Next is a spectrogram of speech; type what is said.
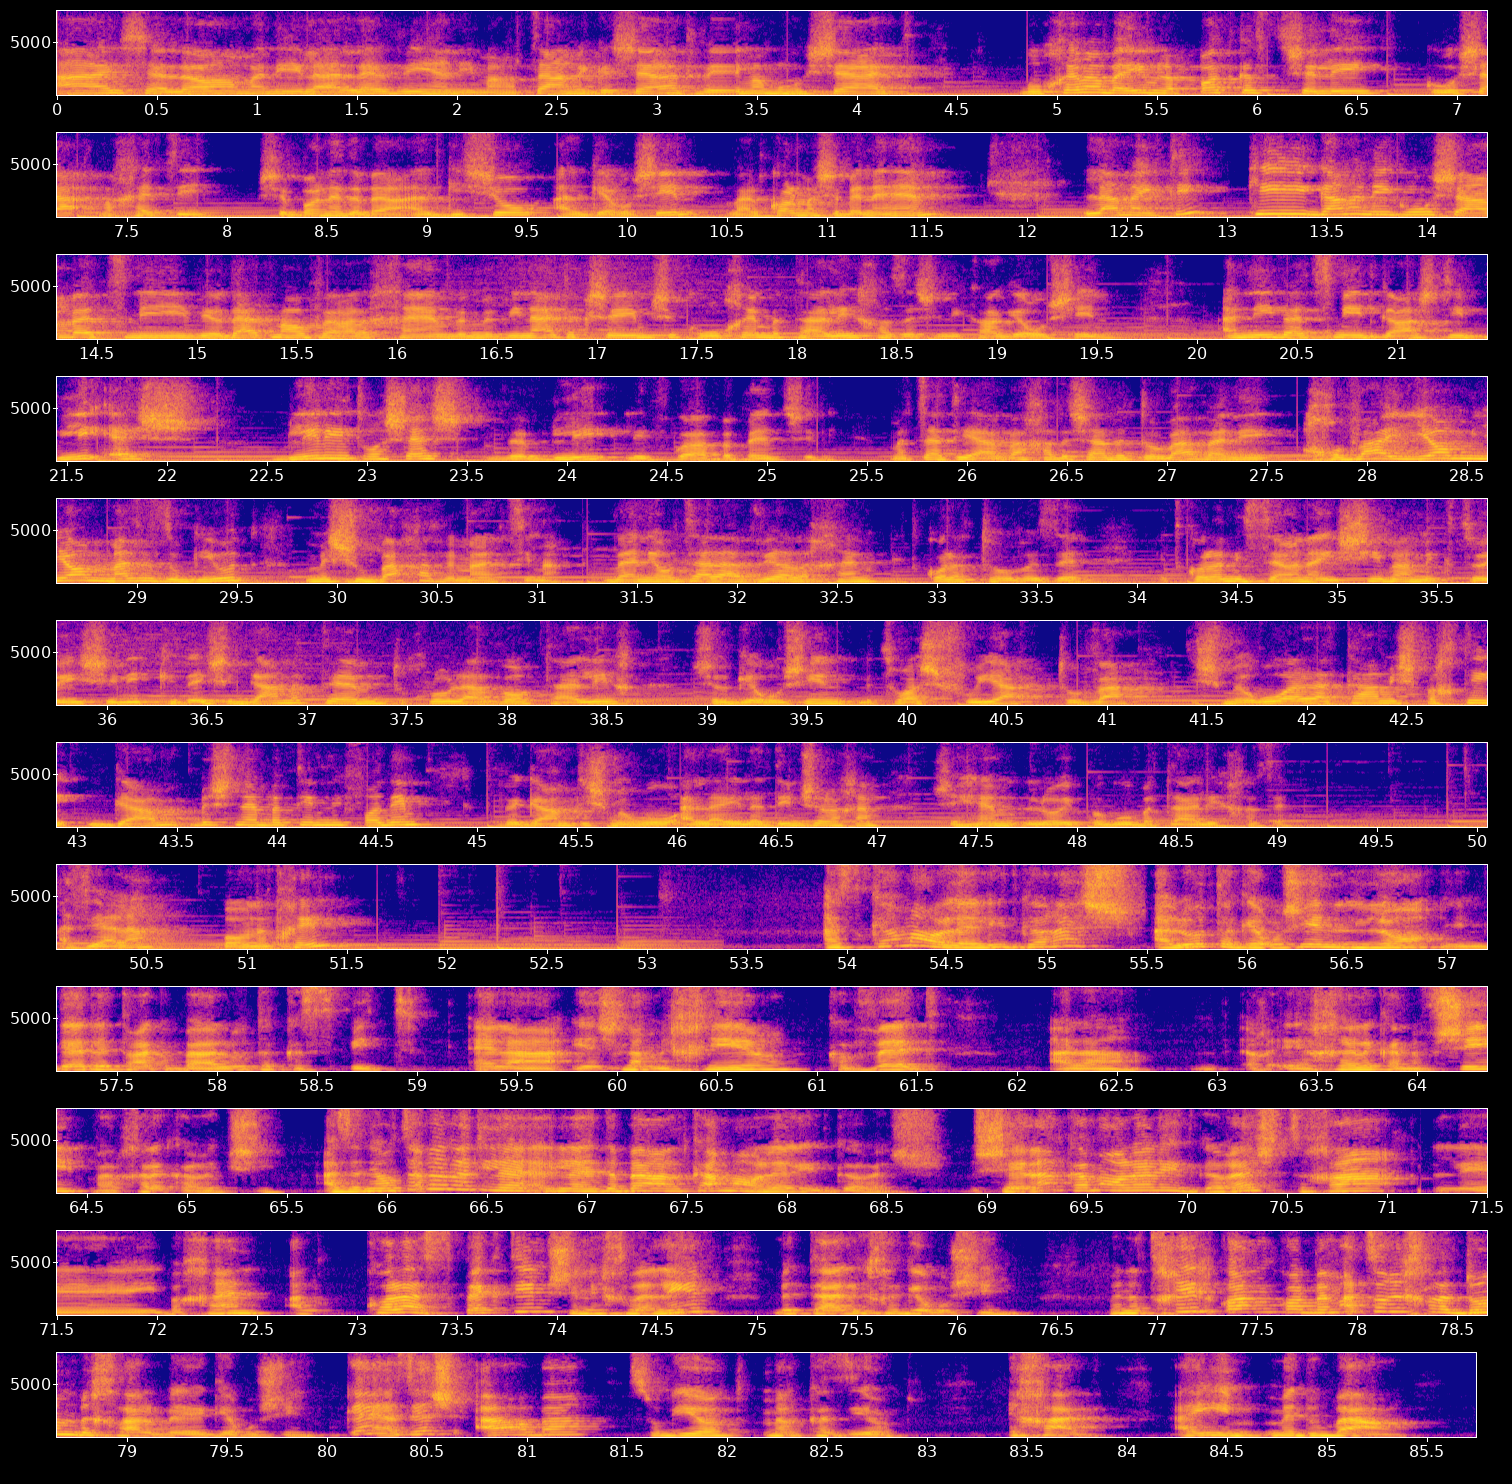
היי, שלום, אני הילה לוי, אני מרצה, מגשרת ואימא מאושרת. ברוכים הבאים לפודקאסט שלי, גרושה וחצי, שבו נדבר על גישור, על גירושין ועל כל מה שביניהם. למה איתי? כי גם אני גרושה בעצמי ויודעת מה עובר עליכם ומבינה את הקשיים שכרוכים בתהליך הזה שנקרא גירושין. אני בעצמי התגרשתי בלי אש, בלי להתרושש ובלי לפגוע בבן שלי. מצאתי אהבה חדשה וטובה, ואני חווה יום-יום מה זה זוגיות משובחת ומעצימה. ואני רוצה להעביר לכם את כל הטוב הזה, את כל הניסיון האישי והמקצועי שלי, כדי שגם אתם תוכלו לעבור תהליך של גירושין בצורה שפויה, טובה, תשמרו על התא המשפחתי גם בשני בתים נפרדים, וגם תשמרו על הילדים שלכם, שהם לא ייפגעו בתהליך הזה. אז יאללה, בואו נתחיל. אז כמה עולה להתגרש? עלות הגירושין לא נמדדת רק בעלות הכספית, אלא יש לה מחיר כבד על החלק הנפשי ועל החלק הרגשי. אז אני רוצה באמת לדבר על כמה עולה להתגרש. שאלה כמה עולה להתגרש צריכה להיבחן על כל האספקטים שנכללים בתהליך הגירושין. ונתחיל קודם כל במה צריך לדון בכלל בגירושין, אוקיי? אז יש ארבע סוגיות מרכזיות. אחד, האם מדובר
